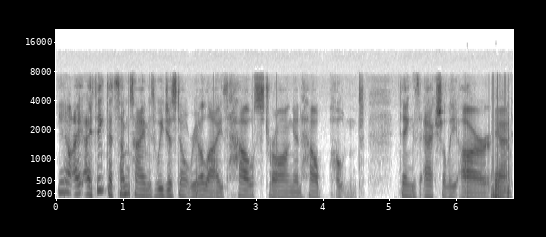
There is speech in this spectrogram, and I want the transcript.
You know, I, I think that sometimes we just don't realize how strong and how potent things actually are. And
